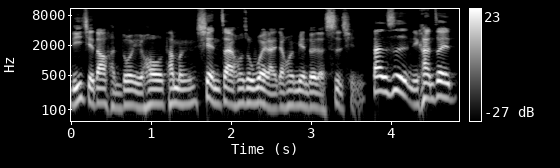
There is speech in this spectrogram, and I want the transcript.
理解到很多以后他们现在或是未来将会面对的事情。但是你看这。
